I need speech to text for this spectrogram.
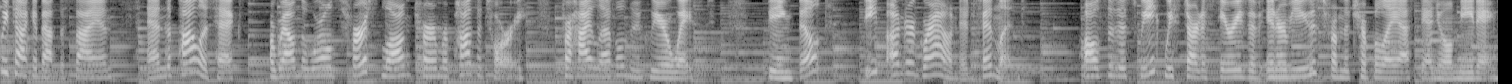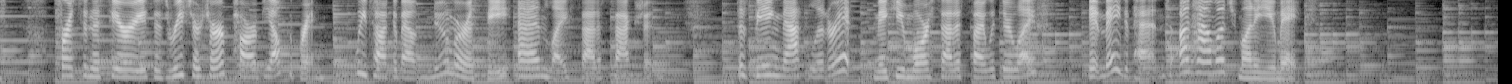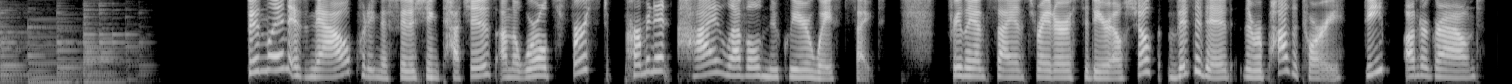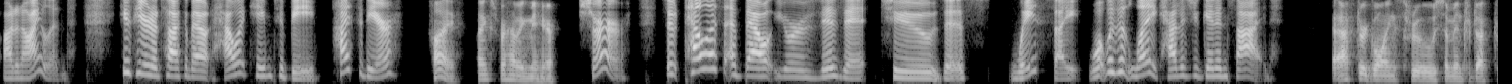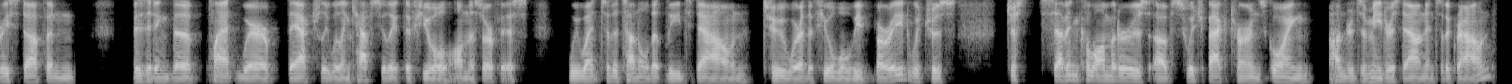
We talk about the science and the politics around the world's first long term repository for high level nuclear waste, being built deep underground in Finland. Also, this week, we start a series of interviews from the AAAS annual meeting. First in the series is researcher Pär Bjälkebring. We talk about numeracy and life satisfaction. Does being math literate make you more satisfied with your life? It may depend on how much money you make. Is now putting the finishing touches on the world's first permanent high level nuclear waste site. Freelance science writer Sedeer El-Showk visited the repository deep underground on an island. He's here to talk about how it came to be. Hi, Sedeer. Hi, thanks for having me here. Sure. So tell us about your visit to this waste site. What was it like? How did you get inside? After going through some introductory stuff and visiting the plant where they actually will encapsulate the fuel on the surface, we went to the tunnel that leads down to where the fuel will be buried, which was just seven kilometers of switchback turns going hundreds of meters down into the ground.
